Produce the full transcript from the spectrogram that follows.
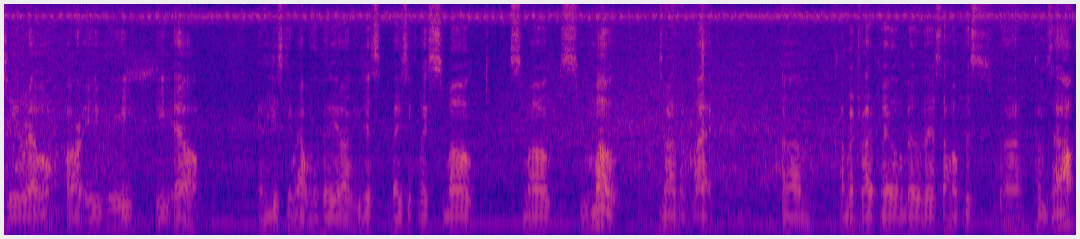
Gene Revel, R-E-V-E-L. And he just came out with a video and he just basically smoked, smoked, smoked Jonathan Kleck. Um, I'm going to try to play a little bit of this. I hope this uh, comes out.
